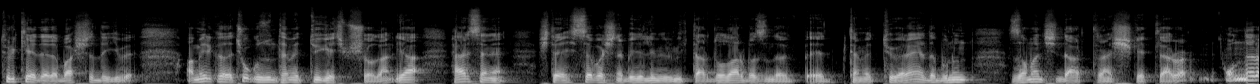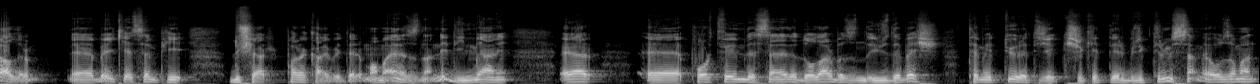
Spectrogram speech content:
Türkiye'de de başladığı gibi Amerika'da çok uzun temettü geçmişi olan ya her sene işte hisse başına belirli bir miktar dolar bazında e, temettü veren ya da bunun zaman içinde arttıran şirketler var. Onları alırım. E, belki S&P düşer, para kaybederim ama en azından ne diyeyim yani eğer e, portföyümde senede dolar bazında yüzde beş temettü üretecek şirketleri biriktirmişsem e, o zaman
